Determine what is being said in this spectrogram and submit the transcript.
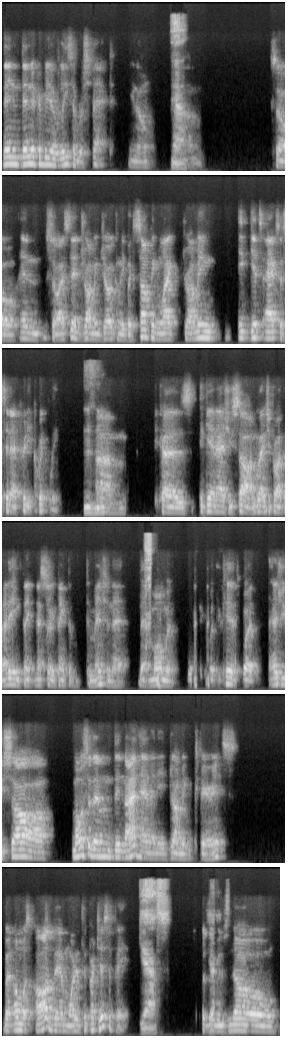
then then there can be a release of respect, you know. Yeah. Um, so and so I said drumming jokingly, but something like drumming, it gets access to that pretty quickly. Mm-hmm. Um, because again, as you saw, I'm glad you brought that. I didn't think necessarily think to, to mention that that moment with, with the kids, but as you saw most of them did not have any drumming experience, but almost all of them wanted to participate. Yes. So there yes. was no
